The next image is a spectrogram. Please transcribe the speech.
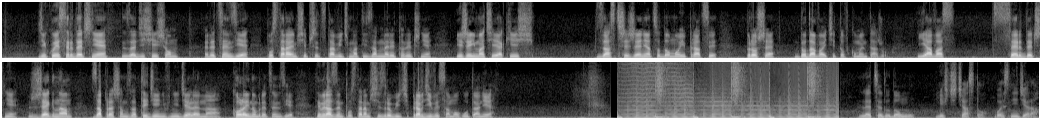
Dziękuję serdecznie za dzisiejszą recenzję. Postarałem się przedstawić Matiza merytorycznie. Jeżeli macie jakieś zastrzeżenia co do mojej pracy, proszę dodawajcie to w komentarzu. Ja Was serdecznie żegnam. Zapraszam za tydzień w niedzielę na kolejną recenzję. Tym razem postaram się zrobić prawdziwy samochód, a nie. Lecę do domu jeść ciasto, bo jest niedziela.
